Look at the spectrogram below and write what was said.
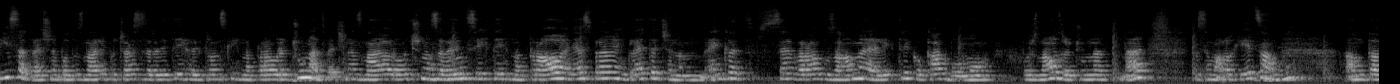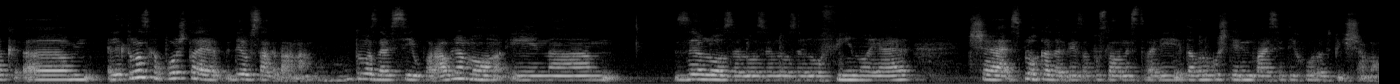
Pisati več ne bodo znali počasi zaradi teh elektronskih naprav, računati več ne znajo ročno zaradi vseh teh naprav. In jaz pravim, gledajte, če nam enkrat vse vrag vzame elektriko, kako bomo, boš znal zračunati, ne? To se malo hecam. Ampak um, elektronska pošta je del vsakdana. To zdaj vsi uporabljamo in um, zelo, zelo, zelo, zelo fino je, če sploh kadar gre za poslovne stvari, da v roku 24 ur odpišemo.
